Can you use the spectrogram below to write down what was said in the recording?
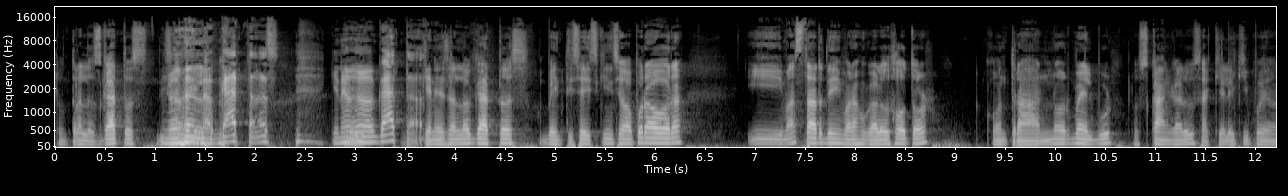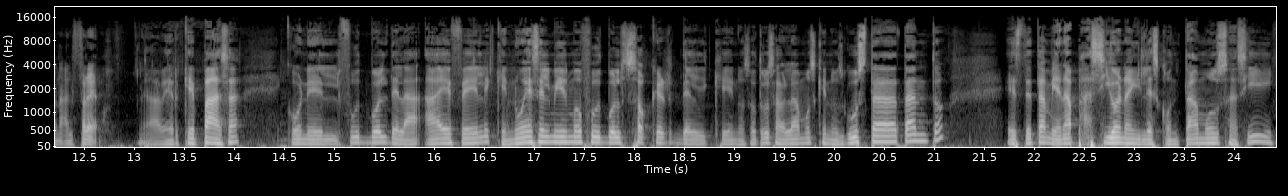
contra los gatos. los gatos. ¿Quiénes son los gatos? ¿Quiénes son los gatos? 26-15 va por ahora. Y más tarde van a jugar los Hawthorn contra North Melbourne, los Kangaroos, aquí el equipo de Don Alfredo. A ver qué pasa con el fútbol de la AFL, que no es el mismo fútbol soccer del que nosotros hablamos que nos gusta tanto. Este también apasiona y les contamos así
